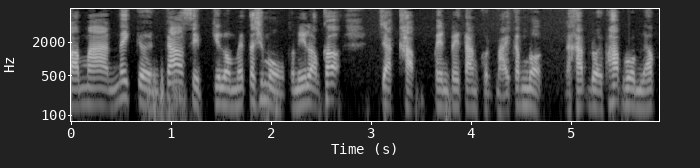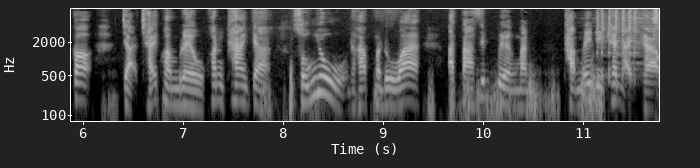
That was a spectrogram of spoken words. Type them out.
ประมาณไม่เกิน 90 กิโลเมตรต่อชั่วโมงตัวนี้เราก็จะขับเป็นไปตามกฎหมายกำหนดนะครับ โดยภาพรวมแล้วก็จะใช้ความเร็วค่อนข้างจะสูงอยู่นะครับ มาดูว่าอัตราสิ้นเปลืองมันทำได้ดีแค่ไหนครับ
